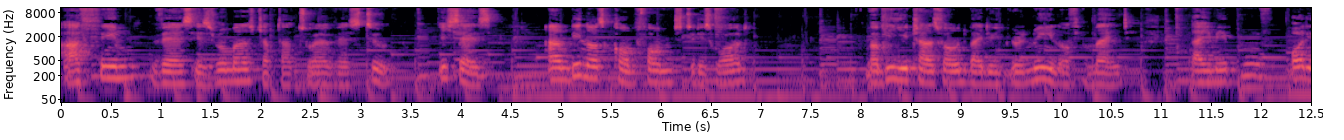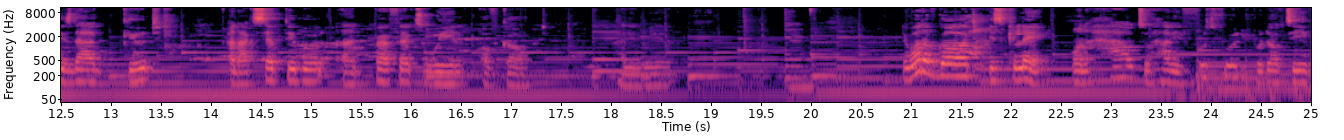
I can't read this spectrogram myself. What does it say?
Our theme verse is Romans chapter 12, verse 2, which says, And be not conformed to this world, but be ye transformed by the renewing of your mind, that you may prove what is that good and acceptable and perfect will of God. Hallelujah. The Word of God is clear on how to have a fruitful, productive,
